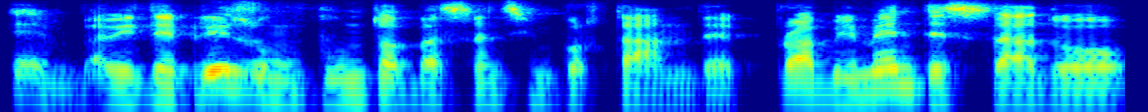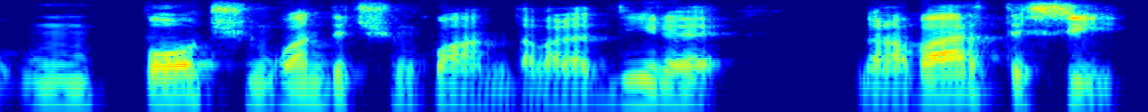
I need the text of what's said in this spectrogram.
Eh, avete preso un punto abbastanza importante. Probabilmente è stato un po' 50 e 50, vale a dire da una parte sì,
